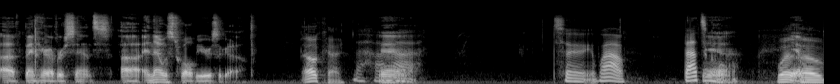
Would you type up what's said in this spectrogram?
I've been here ever since. Uh, and that was 12 years ago. Okay. Aha. Yeah. So wow, that's Yeah. cool. What? Yeah. Uh,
